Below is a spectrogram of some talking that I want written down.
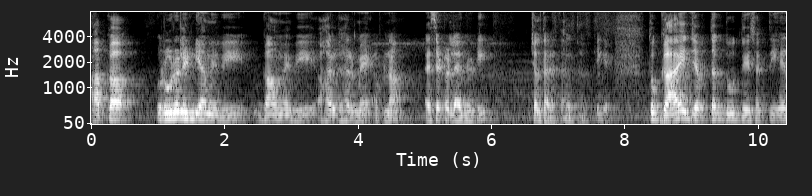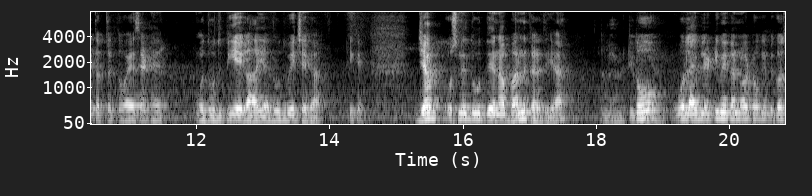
आपका रूरल इंडिया में भी गाँव में भी हर घर में अपना एसेट और लाइबिलिटी चलता रहता है। ठीक है। तो गाय जब तक दूध दे सकती है तब तक तो वो एसेट है। वो दूध पिएगा या दूध बेचेगा। ठीक है। जब उसने दूध देना बंद कर दिया तो वो लाइबिलिटी में कन्वर्ट होगी बिकॉज़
